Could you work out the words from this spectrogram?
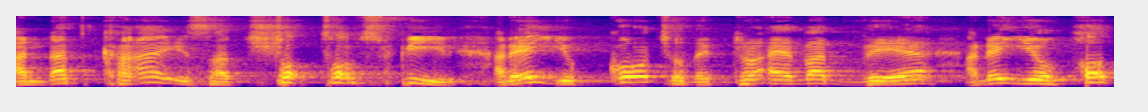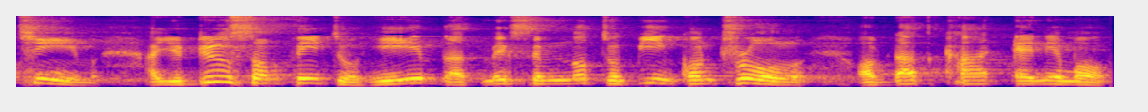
and that car is at short top speed. And then you go to the driver there and then you hurt him and you do something to him that makes him not to be in control of that car anymore.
